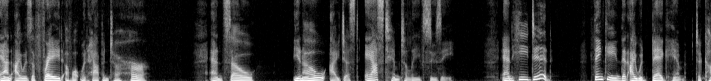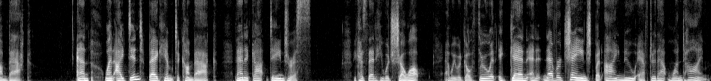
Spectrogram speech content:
And I was afraid of what would happen to her. And so, you know, I just asked him to leave Susie. And he did, thinking that I would beg him to come back. And when I didn't beg him to come back, then it got dangerous because then he would show up and we would go through it again and it never changed. But I knew after that one time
